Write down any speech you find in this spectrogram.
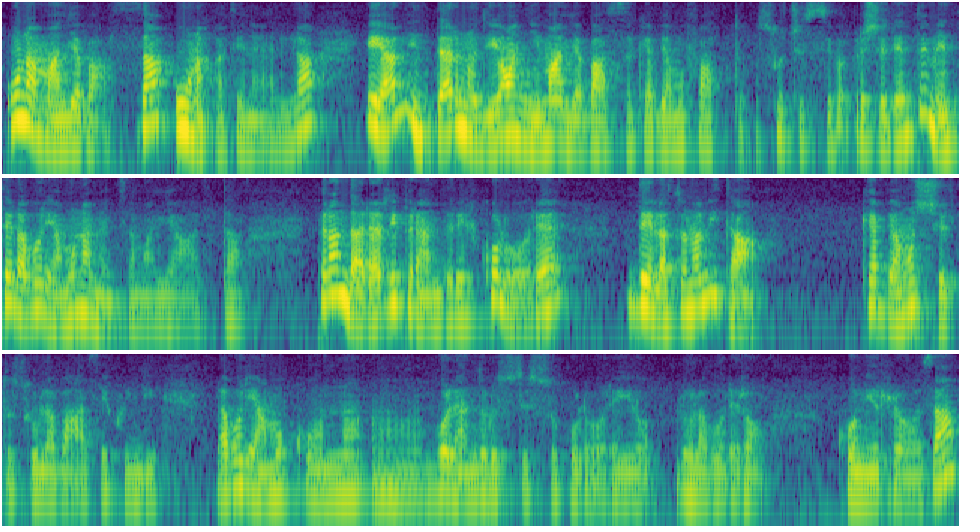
una maglia bassa una catenella e all'interno di ogni maglia bassa che abbiamo fatto successiva precedentemente lavoriamo una mezza maglia alta per andare a riprendere il colore della tonalità che abbiamo scelto sulla base. Quindi lavoriamo con uh, volendo lo stesso colore. Io lo lavorerò con il rosa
